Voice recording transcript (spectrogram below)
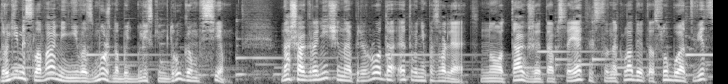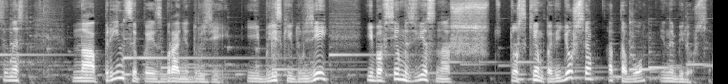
Другими словами, невозможно быть близким другом всем – Наша ограниченная природа этого не позволяет, но также это обстоятельство накладывает особую ответственность на принципы избрания друзей и близких друзей, ибо всем известно, что с кем поведешься, от того и наберешься.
